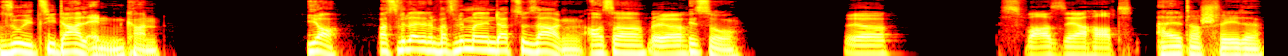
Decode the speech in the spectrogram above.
suizidal enden kann. Ja, was will er denn, was will man denn dazu sagen? Außer Ja. ist so. Ja. Es war sehr hart. Alter Schwede.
